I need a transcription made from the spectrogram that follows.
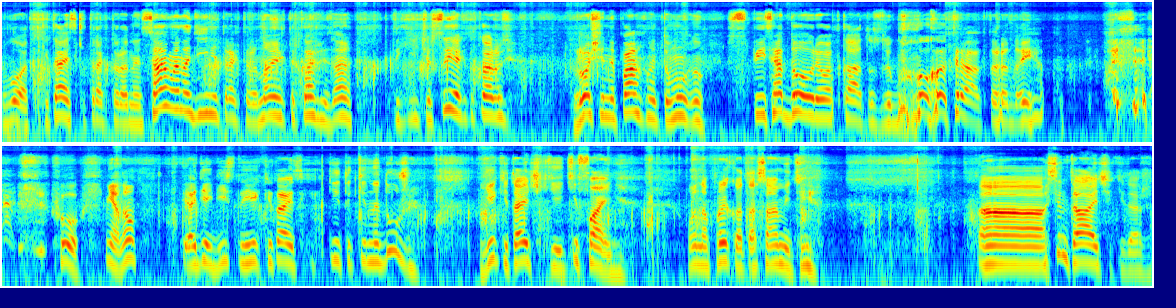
от, китайські трактори не саме надійні трактори, але як то кажуть, такі часи, як то кажуть, гроші не пахнуть, тому ну, з 50 доларів откату з любого трактора дає. Фу. Ні, ну, я дійсно є китайські, які такі не дуже. Є китайчики, які файні. О, наприклад, а самі ті а, сінтайчики, даже,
